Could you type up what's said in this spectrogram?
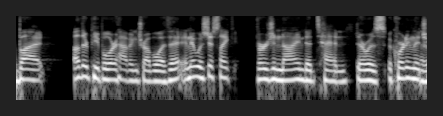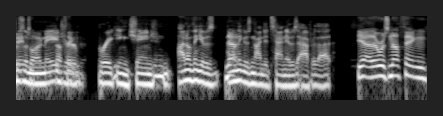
but other people were having trouble with it and it was just like version 9 to 10 there was according to the change a log major nothing- breaking change, and I don't think it was. I don't think it was nine to ten. It was after that. yeah there was nothing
